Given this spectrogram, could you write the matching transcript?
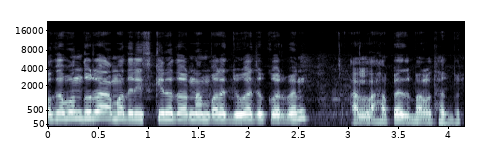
ওকে বন্ধুরা, আমাদের স্ক্রিনে দেওয়ার নাম্বারে যোগাযোগ করবেন। আল্লাহ হাফেজ, ভালো থাকবেন।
